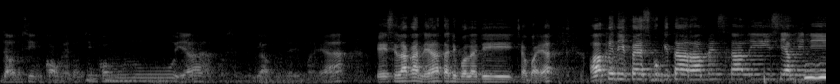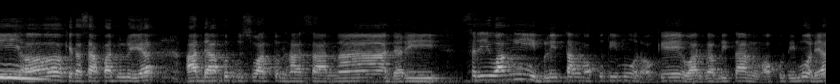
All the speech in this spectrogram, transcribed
daun singkong ya, daun singkong dulu ya. Bosan juga Bunda Ima ya. Oke, silakan ya tadi boleh dicoba ya. Oke, di Facebook kita ramai sekali siang ini. Oh, kita sapa dulu ya. Ada akun Uswatun Hasana dari Sriwangi, Belitang, Oku Timur. Oke, warga Belitang, Oku Timur ya.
